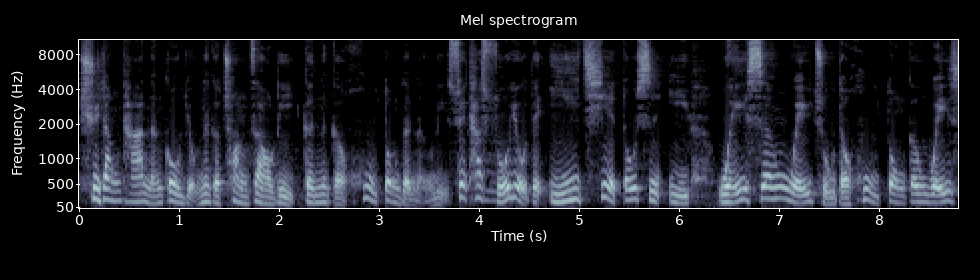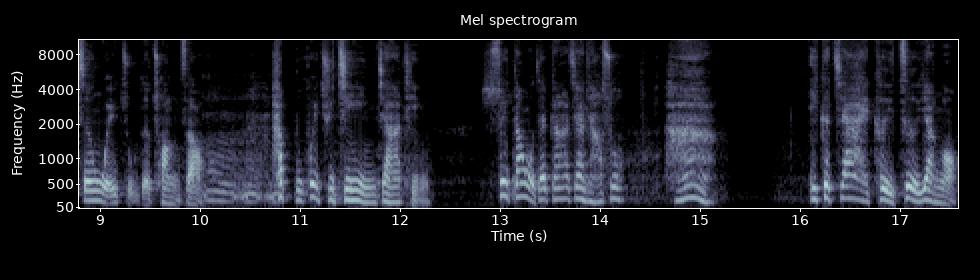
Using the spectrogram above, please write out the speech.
去让他能够有那个创造力跟那个互动的能力，所以他所有的一切都是以维生为主的互动跟维生为主的创造。嗯嗯，他不会去经营家庭。所以当我在跟他这样讲，他说：“哈，一个家还可以这样哦，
